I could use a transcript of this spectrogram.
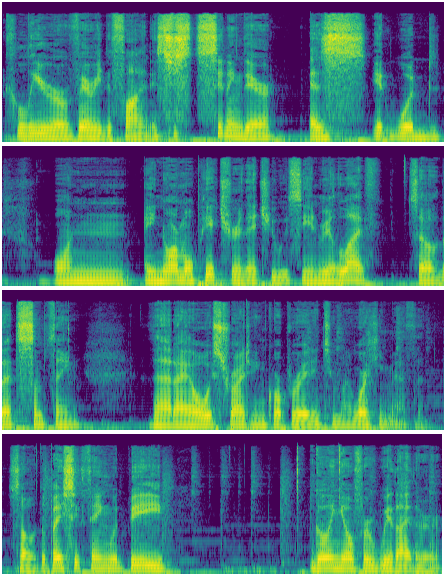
clear or very defined. It's just sitting there as it would on a normal picture that you would see in real life. So that's something that I always try to incorporate into my working method. So the basic thing would be going over with either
